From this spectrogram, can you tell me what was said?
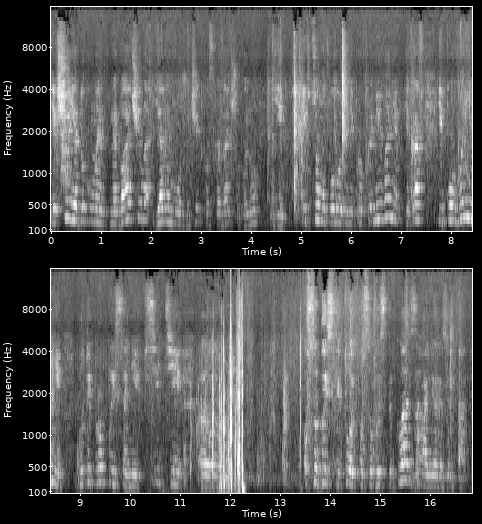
Якщо я документ не бачила, я не можу чітко сказати, що воно є. І в цьому положенні про преміювання якраз і повинні бути прописані всі ті. Е, особисті, той особистий вклад, загальні результати.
